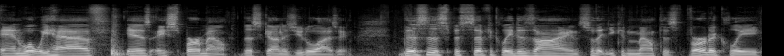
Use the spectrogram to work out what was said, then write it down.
And what we have is a Spuhr mount this gun is utilizing. This is specifically designed so that you can mount this vertically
